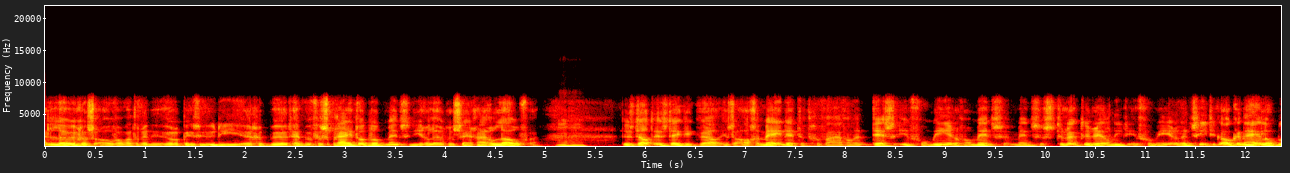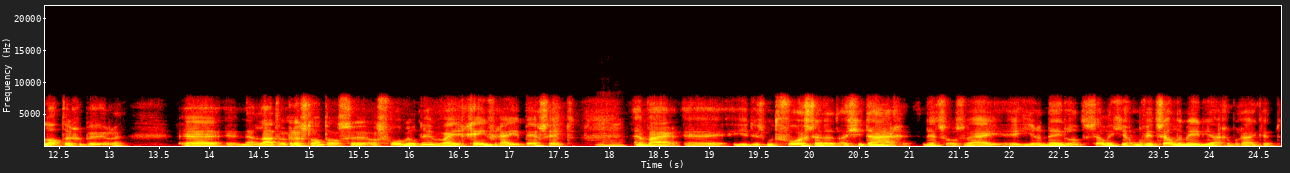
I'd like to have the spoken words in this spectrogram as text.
leugens over wat er in de Europese Unie gebeurt hebben verspreid, totdat mensen die leugens zijn gaan geloven. Mhm. Dus dat is denk ik wel in zijn algemeenheid het gevaar van het desinformeren van mensen. Mensen structureel niet informeren. Dat zie ik ook in een hele hoop landen gebeuren. Eh, nou, laten we Rusland als, eh, als voorbeeld nemen, waar je geen vrije pers hebt. Mhm. En waar eh, je dus moet voorstellen dat als je daar, net zoals wij hier in Nederland, stel dat je ongeveer hetzelfde mediagebruik hebt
